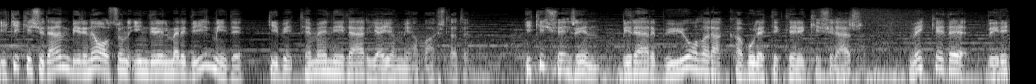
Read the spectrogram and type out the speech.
iki kişiden birine olsun indirilmeli değil miydi gibi temenniler yayılmaya başladı. İki şehrin birer büyüğü olarak kabul ettikleri kişiler Mekke'de Velid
